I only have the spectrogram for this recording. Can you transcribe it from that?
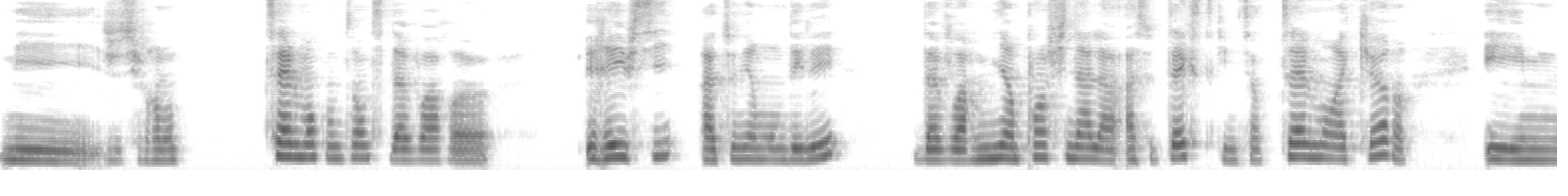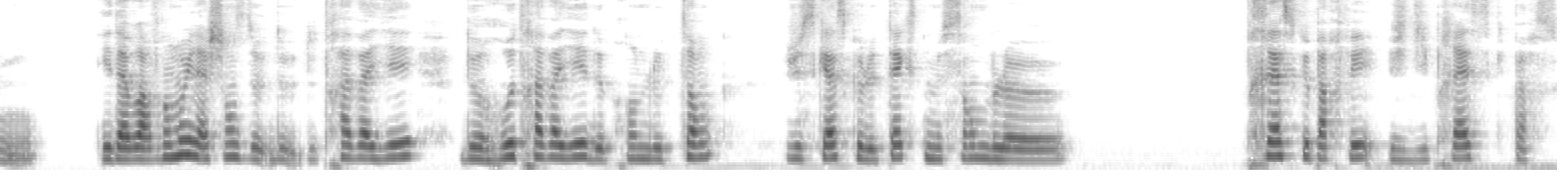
Mais je suis vraiment tellement contente d'avoir euh, réussi à tenir mon délai, d'avoir mis un point final à, ce texte qui me tient tellement à cœur et, et d'avoir vraiment eu la chance de, de travailler, de retravailler, de prendre le temps jusqu'à ce que le texte me semble euh, presque parfait. Je dis presque parce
